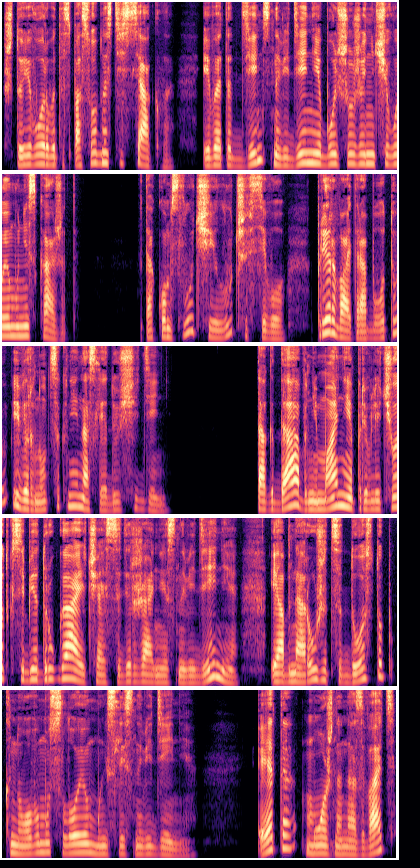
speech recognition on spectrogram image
что его работоспособность иссякла, и в этот день сновидение больше уже ничего ему не скажет. В таком случае лучше всего прервать работу и вернуться к ней на следующий день. Тогда внимание привлечет к себе другая часть содержания сновидения и обнаружится доступ к новому слою мыслей сновидения. Это можно назвать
